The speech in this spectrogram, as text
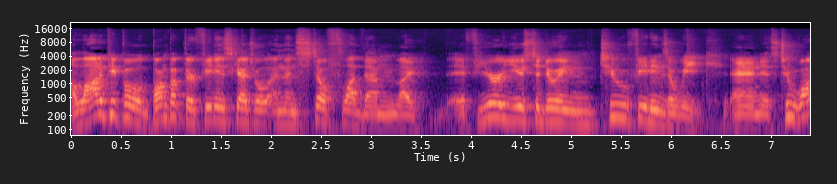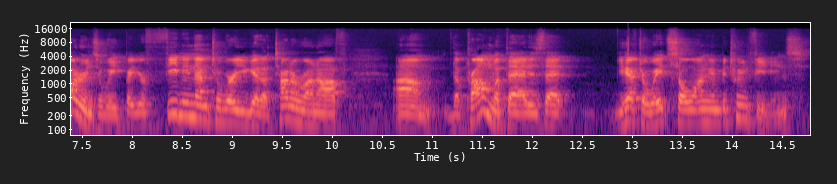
a lot of people will bump up their feeding schedule and then still flood them. Like if you're used to doing two feedings a week and it's two waterings a week, but you're feeding them to where you get a ton of runoff. Um, the problem with that is that you have to wait so long in between feedings.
